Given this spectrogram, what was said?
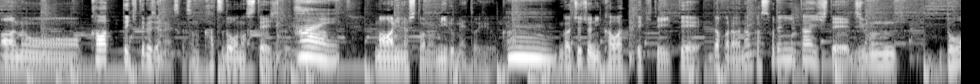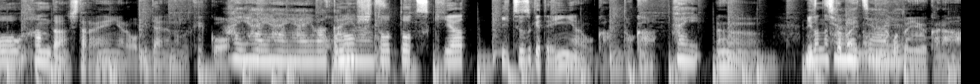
あのー変わってきてるじゃないですかその活動のステージというか、はい周りの人の見る目というか、うん。が徐々に変わってきていてだからなんかそれに対して自分どう判断したらええんやろみたいなのが結構、はいはいはいはいわこの人と付き合い続けていいんやろうかとか、はい。うん、いろんな人がいろんなこと言うから。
